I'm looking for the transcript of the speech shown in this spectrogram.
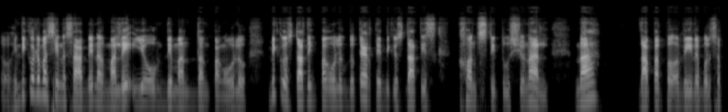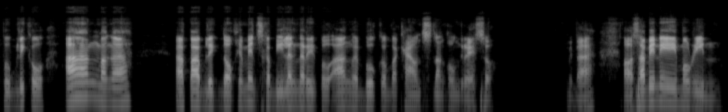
Oh, hindi ko naman sinasabi na mali yung demand ng Pangulo because dating Pangulong Duterte because that is constitutional na dapat po available sa publiko ang mga uh, public documents kabilang na rin po ang Book of Accounts ng Kongreso. 'Di ba? Oh, sabi ni Maureen,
